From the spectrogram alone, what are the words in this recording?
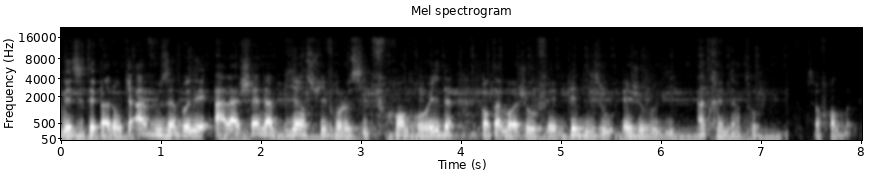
N'hésitez pas donc à vous abonner à la chaîne, à bien suivre le site Frandroid. Quant à moi, je vous fais des bisous et je vous dis à très bientôt sur Frandroid.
